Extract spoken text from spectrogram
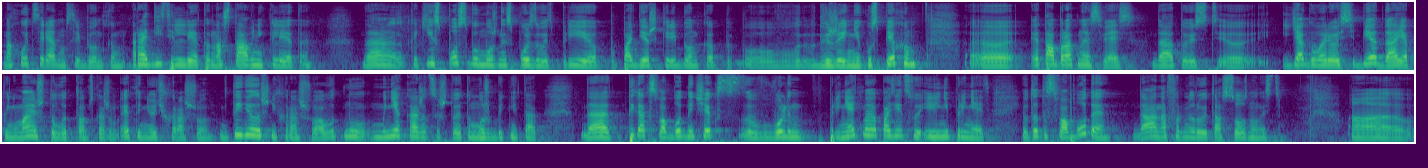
находится рядом с ребенком. Родитель ли это, наставник ли это, да, какие способы можно использовать при поддержке ребенка в движении к успехам? Э, это обратная связь. Да, то есть э, я говорю о себе, да, я понимаю, что вот там, скажем, это не очень хорошо. Не ты делаешь нехорошо, а вот ну, мне кажется, что это может быть не так. Да, ты как свободный человек волен принять мою позицию или не принять. И вот эта свобода, да, она формирует осознанность. А,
